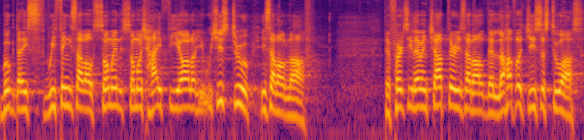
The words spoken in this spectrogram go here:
book that is, we think is about so, many, so much high theology, which is true, is about love. The first 11 chapter is about the love of Jesus to us.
